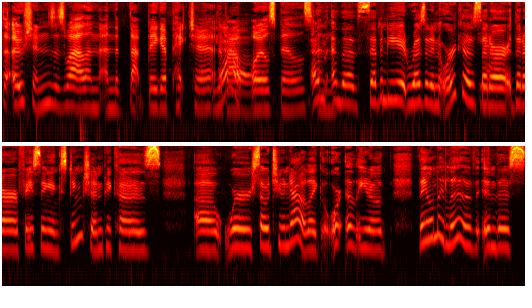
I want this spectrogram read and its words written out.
the oceans as well, and, and the, that bigger picture about oil spills. and, and the 78 resident orcas that Yeah. are that are facing extinction because uh, we're so tuned out. Like, or uh, you know, they only live in this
